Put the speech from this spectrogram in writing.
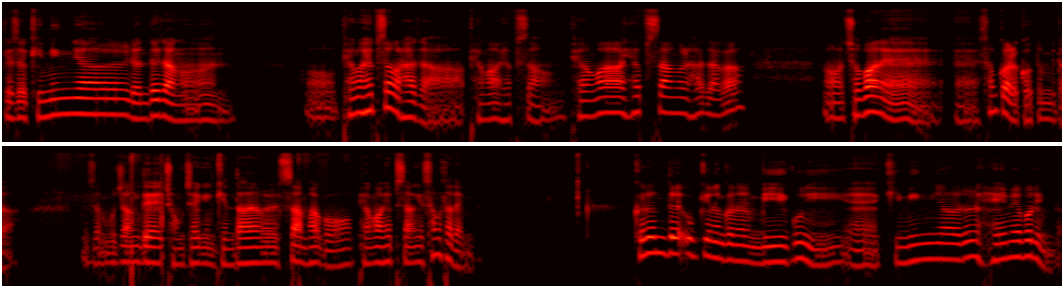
그래서 김민열 연대장은 어, 평화 협상을 하자 평화 협상 평화 협상을 하자가 어, 초반에 예, 성과를 거둡니다. 그래서 무장대 정책인 긴담을쌈하고 평화 협상이 성사됩니다. 그런데 웃기는 거는 미군이 예, 김익렬을 해임해 버립니다.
